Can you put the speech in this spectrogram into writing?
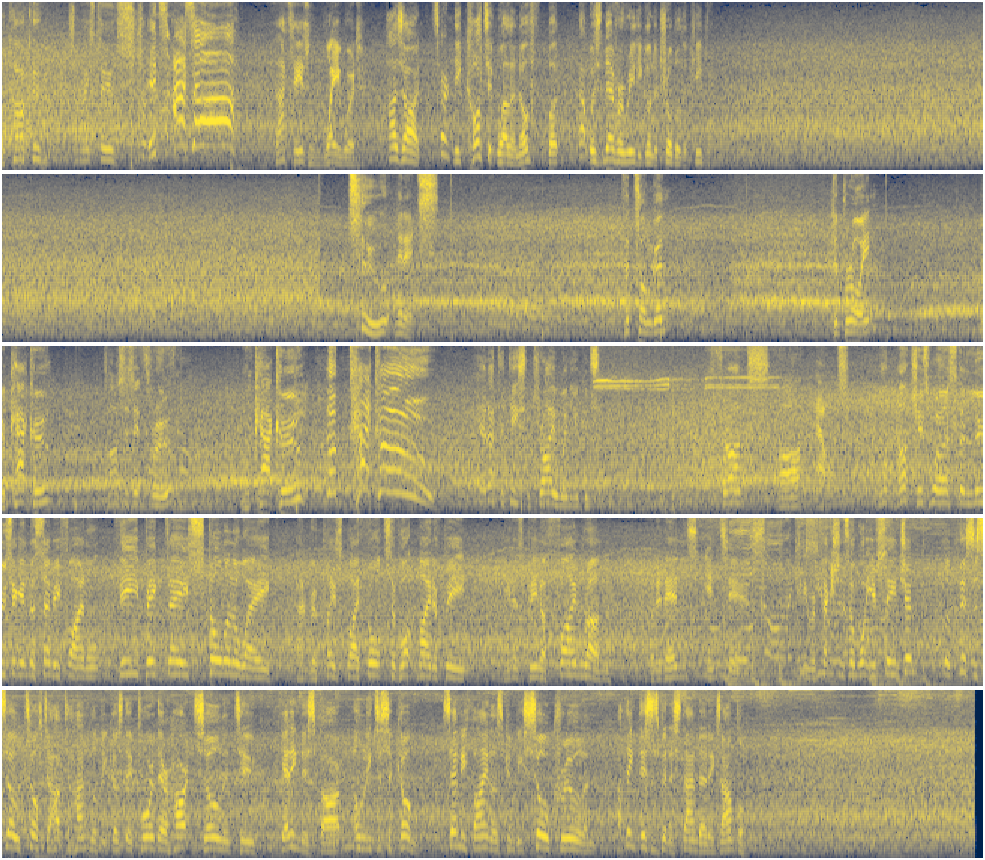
Lukaku tries to... It's Asa! That is wayward. Hazard certainly caught it well enough, but that was never really going to trouble the keeper. Two minutes. Vertonghen. De Bruyne. Lukaku passes it through. Lukaku. Lukaku! Yeah, that's a decent try when you can see. France are out. Not much is worse than losing in the semi-final. The big day stolen away and replaced by thoughts of what might have been. It has been a fine run, but it ends in tears. Any reflections on what you've seen, Jim? Look, this is so tough to have to handle because they poured their heart and soul into getting this far, only to succumb. Semi-finals can be so cruel and I think this has been a standout example.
